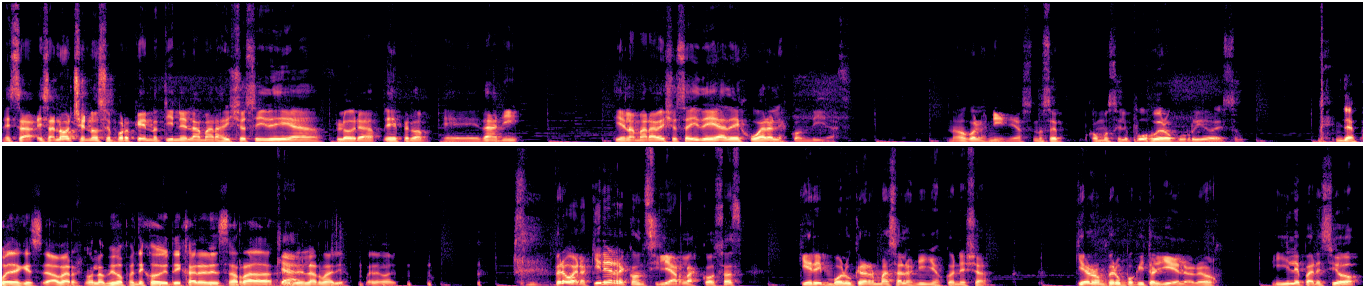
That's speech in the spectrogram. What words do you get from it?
esa, esa noche, no sé por qué, no tiene la maravillosa idea, Flora, eh, perdón, eh, Dani, tiene la maravillosa idea de jugar a las escondidas. ¿No? Con los niños. No sé cómo se le pudo haber ocurrido eso. Después de que, se- a ver, con los mismos pendejos que te dejaron encerrada Claro. en el armario. Bueno, bueno. Pero bueno, quiere reconciliar las cosas. Quiere involucrar más a los niños con ella. Quiere romper un poquito el hielo, ¿no? Y le pareció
